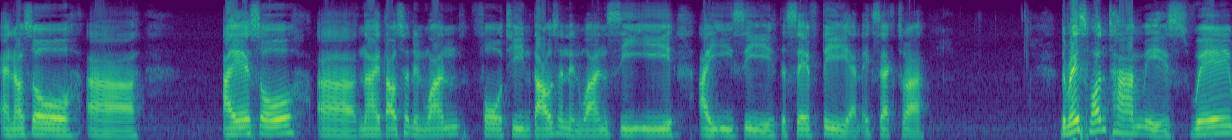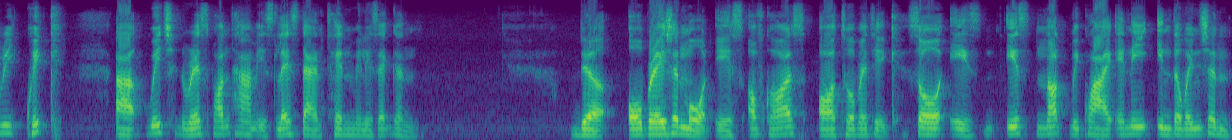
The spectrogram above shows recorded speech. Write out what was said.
and also uh, ISO uh, 9001, 14001, CE, IEC, the safety, and etc. The response time is very quick, uh, which the response time is less than 10 milliseconds. The operation mode is of course automatic. So it's, it's not require any intervention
